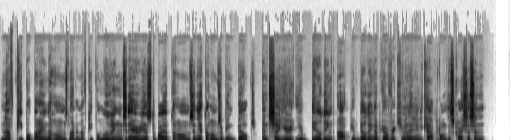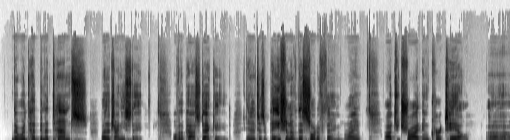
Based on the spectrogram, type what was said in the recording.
enough people buying the homes. Not enough people moving into the areas to buy up the homes, and yet the homes are being built. And so you're you're building up. You're building up. You're over accumulating the capital in this crisis, and there were had been attempts by the Chinese state over the past decade in anticipation of this sort of thing, right? Uh, to try and curtail uh,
